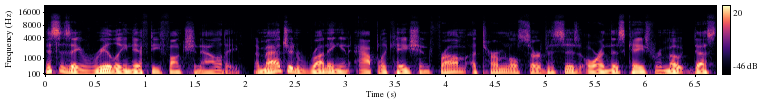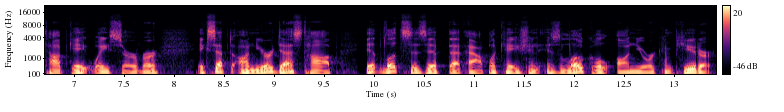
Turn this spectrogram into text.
This is a really nifty functionality. Imagine running an application from a terminal services, or in this case, remote desktop gateway server, except on your desktop, it looks as if that application is local on your computer.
